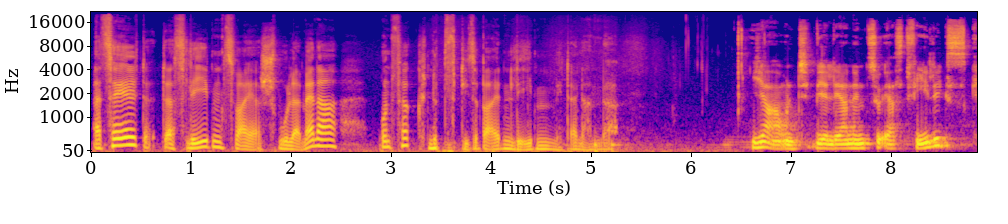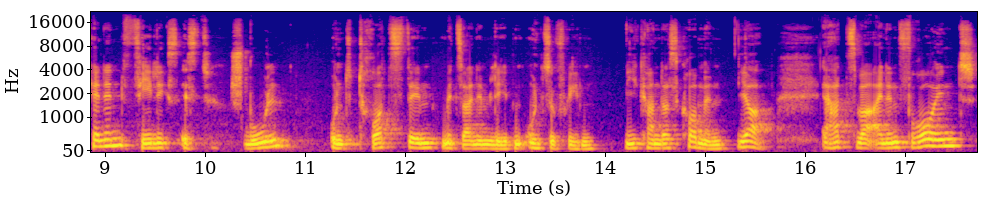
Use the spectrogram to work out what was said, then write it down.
erzählt das Leben zweier schwuler Männer und verknüpft diese beiden Leben miteinander. Ja, und wir lernen zuerst Felix kennen. Felix ist schwul und trotzdem mit seinem Leben unzufrieden. Wie kann das kommen? Ja, er hat zwar einen Freund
